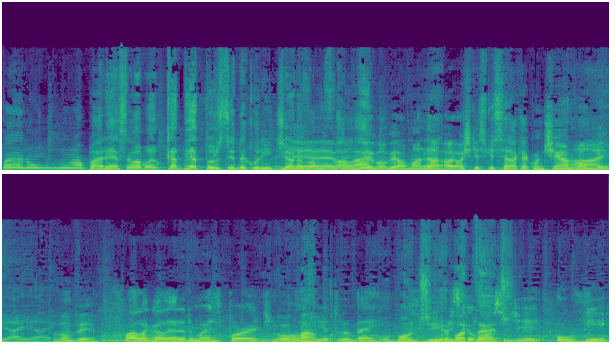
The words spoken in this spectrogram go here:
não, não aparece. Cadê a torcida corintiana? É, vamos falar. Vamos ver, vamos ver. Ó, mandar, É. Acho que esse será que é corintiano? Vamos Ai, ver. ai, ai. Vamos ver. Fala galera do Mais Esporte, Opa. bom dia, tudo bem? Bom dia, Por isso boa que eu tarde. gosto de ouvir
